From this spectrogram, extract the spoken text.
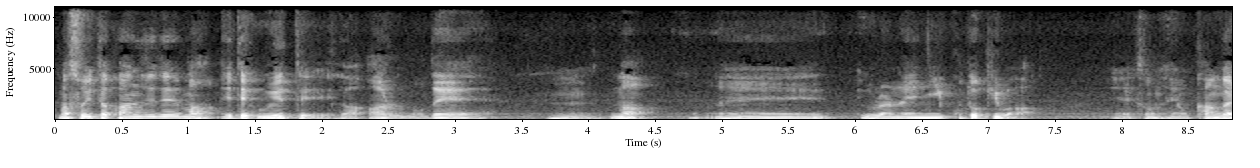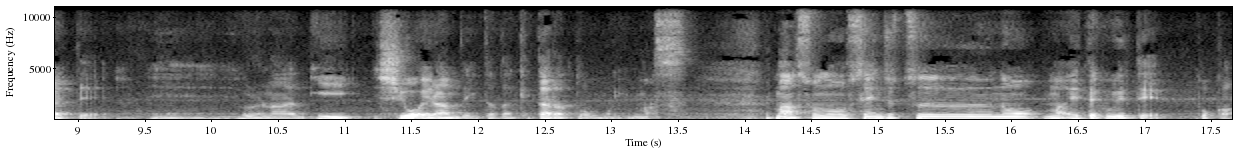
まあ、そういった感じで、まあ、得て不得てがあるので、うん、まあ、えー、占いに行く時は、えー、その辺を考えて、えー、占い師を選んでいただけたらと思います。まあ、その戦術の、まあ、得て不得てとか、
